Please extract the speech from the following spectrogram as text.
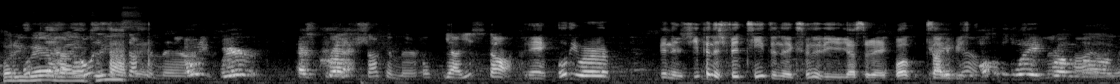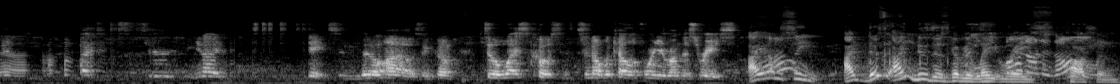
Cody What Ware, the Ryan hell Cody's is Preece. stuck in there. Cody Ware has He's crashed. stuck in there. Yeah, he's stuck. Man, Cody Ware finished. He finished 15th in the Xfinity yesterday. Well, it's not gonna be. All the way from uh, Yeah. the United States in Mid Ohio and come to the West Coast in Sonoma, California, run this race. I honestly, I there's, I knew there was gonna be a late race on his own. caution.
